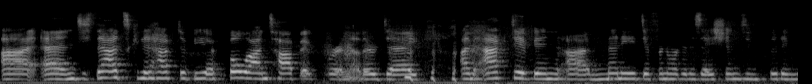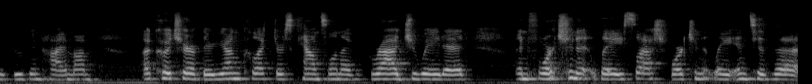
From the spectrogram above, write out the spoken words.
Uh, and that's going to have to be a full on topic for another day. I'm active in uh, many different organizations, including the Guggenheim. I'm a co chair of their Young Collectors Council, and I've graduated unfortunately slash fortunately into the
